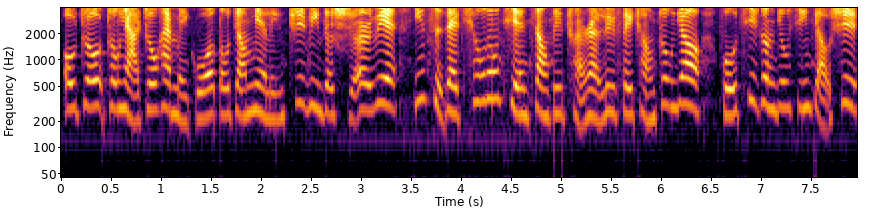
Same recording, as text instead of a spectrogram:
欧洲、中亚洲和美国都将面临致命的十二月，因此在秋冬前降低传染率非常重要。佛奇更忧心表示，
